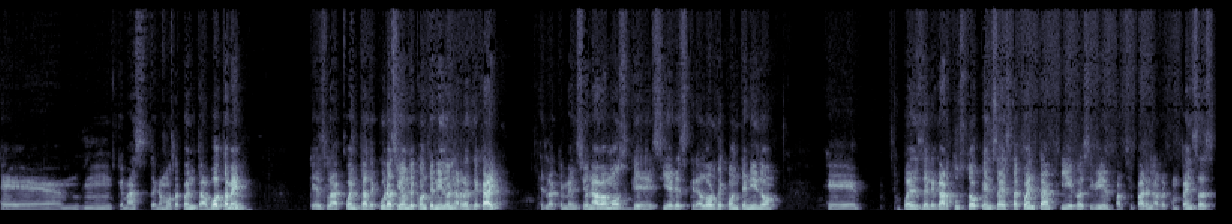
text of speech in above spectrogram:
¿Qué más? Tenemos la cuenta Bótame, que es la cuenta de curación de contenido en la red de Hype. Es la que mencionábamos, que si eres creador de contenido, eh, puedes delegar tus tokens a esta cuenta y recibir, participar en las recompensas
